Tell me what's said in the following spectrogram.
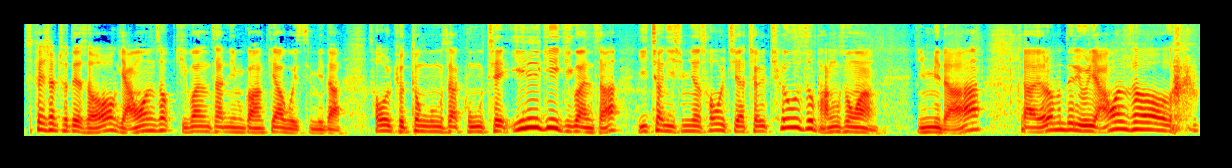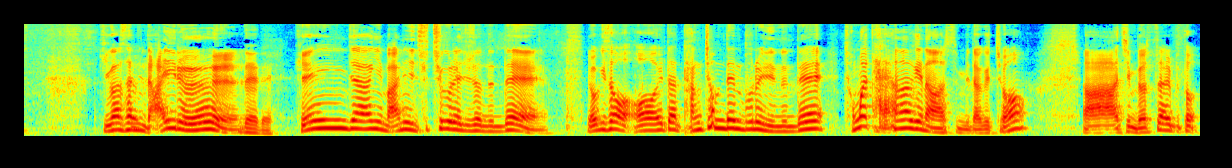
스페셜 초대석 양원석 기관사님과 함께하고 있습니다. 서울교통공사 공채 1기 기관사 2020년 서울 지하철 최우수 방송왕 입니다. 자, 여러분들이 우리 양원석 기관사님 나이를 네네. 굉장히 많이 추측을 해주셨는데 여기서 어 일단 당첨된 분은 있는데 정말 다양하게 나왔습니다. 그렇죠? 아 지금 몇 살부터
